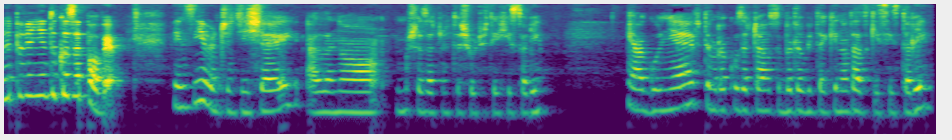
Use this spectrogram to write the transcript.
ale pewnie niedługo zapowie. Więc nie wiem, czy dzisiaj, ale no muszę zacząć też uczyć tej historii. Ja ogólnie w tym roku zaczęłam sobie robić takie notatki z historii.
